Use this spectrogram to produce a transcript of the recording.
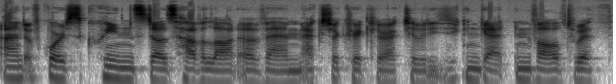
And of course, Queen's does have a lot of um, extracurricular activities you can get involved with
